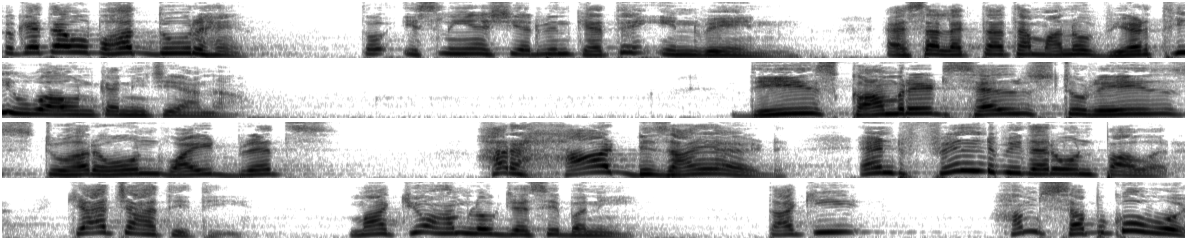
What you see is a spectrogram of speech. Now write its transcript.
तो कहता है, वो बहुत दूर हैं। तो इसलिए श्री अरविंद कहते हैं, इन वेन। ऐसा लगता था मानो व्यर्थ ही हुआ उनका नीचे आना। These comrade selves to raise to her own wide breadths her heart desired and filled with her own power क्या चाहती थी? माँ, क्यों हम लोग जैसे बनी? ताकि हम सबको वो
